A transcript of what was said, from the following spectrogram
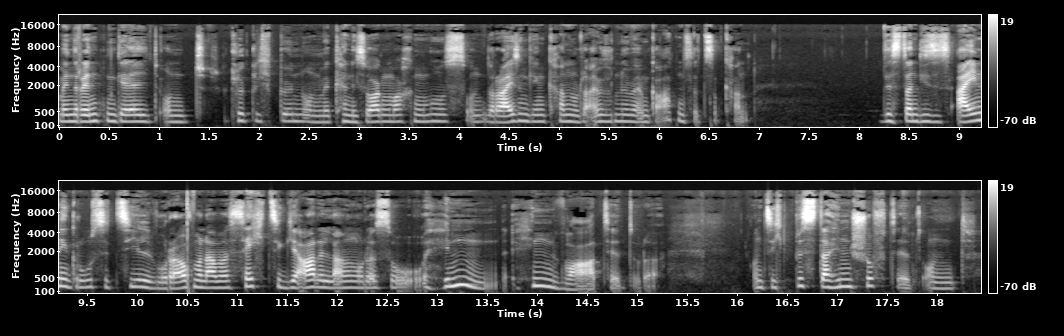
mein Rentengeld und glücklich bin und mir keine Sorgen machen muss und reisen gehen kann oder einfach nur in meinem Garten sitzen kann das ist dann dieses eine große Ziel, worauf man aber 60 Jahre lang oder so hin, hinwartet oder und sich bis dahin schuftet. Und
